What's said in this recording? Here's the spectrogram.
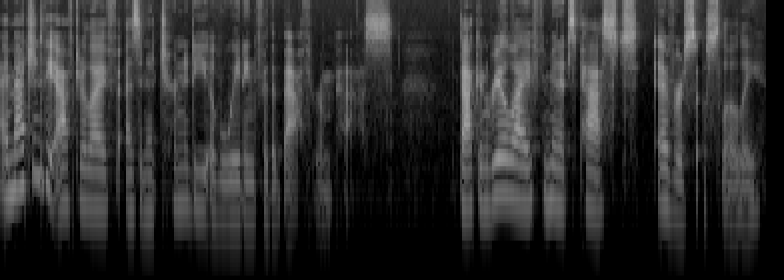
I imagined the afterlife as an eternity of waiting for the bathroom pass. Back in real life, minutes passed ever so slowly.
